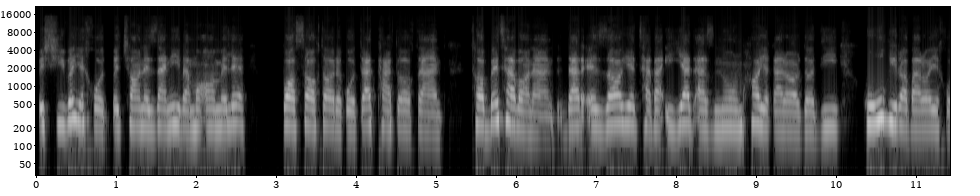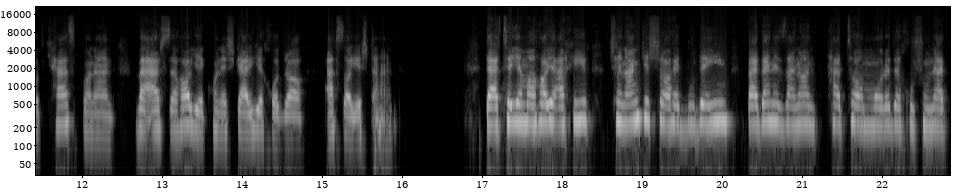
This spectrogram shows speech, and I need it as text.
به شیوه خود به چان زنی و معامله با ساختار قدرت پرداختند تا بتوانند در ازای تبعیت از نرمهای قراردادی حقوقی را برای خود کسب کنند و عرصه های کنشگری خود را افزایش دهند. در طی ماهای اخیر چنان که شاهد بوده ایم بدن زنان حتی مورد خشونت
